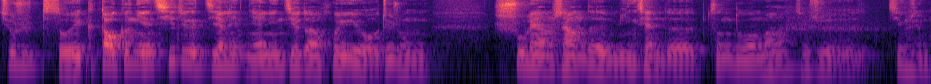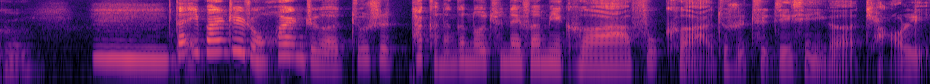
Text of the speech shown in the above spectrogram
就是所谓到更年期这个年龄年龄阶段会有这种数量上的明显的增多吗？就是精神科。嗯，但一般这种患者就是他可能更多去内分泌科啊、妇科啊，就是去进行一个调理。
